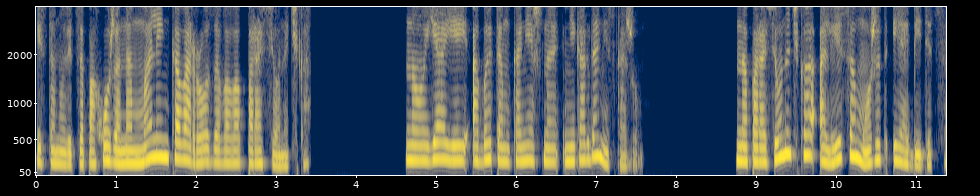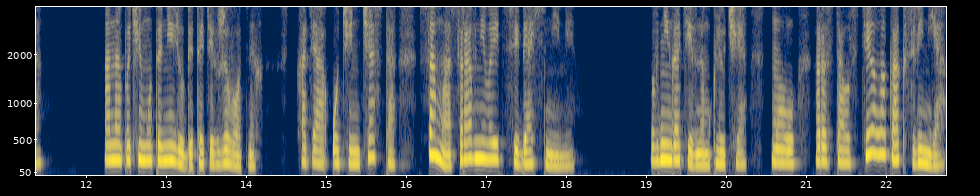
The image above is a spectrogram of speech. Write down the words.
и становится похожа на маленького розового поросеночка. Но я ей об этом, конечно, никогда не скажу. На поросеночка Алиса может и обидеться. Она почему-то не любит этих животных, хотя очень часто сама сравнивает себя с ними. В негативном ключе, мол, растолстела, как свинья.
